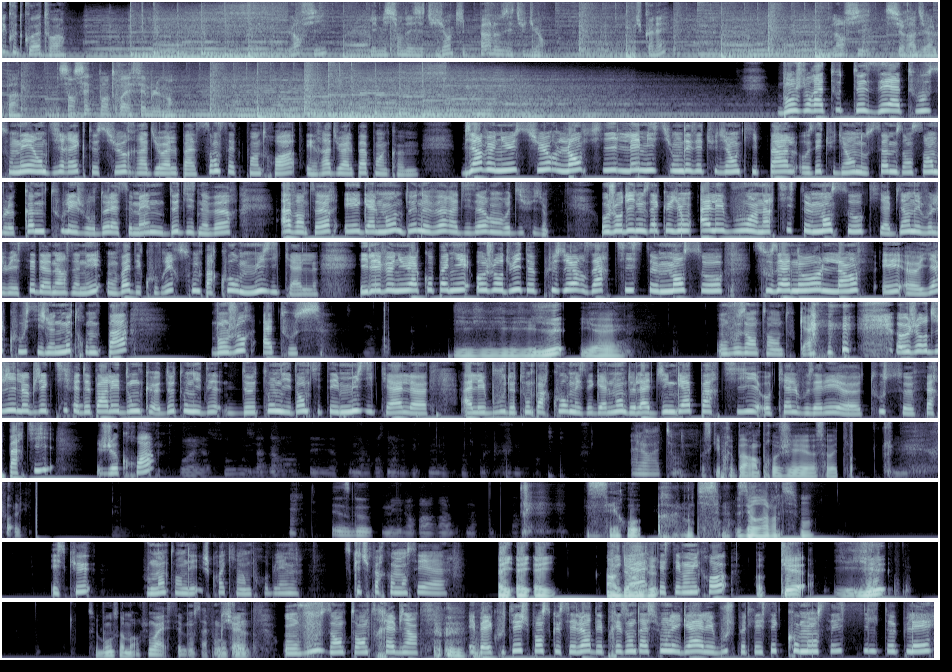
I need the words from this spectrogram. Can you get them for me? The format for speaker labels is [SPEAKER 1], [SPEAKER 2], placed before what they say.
[SPEAKER 1] T'écoutes quoi, toi? L'Amphi, l'émission des étudiants qui parlent aux étudiants. Tu connais? L'Amphi sur Radio Alpa, 107.3 FM Le Mans.
[SPEAKER 2] Bonjour à toutes et à tous, on est en direct sur Radio Alpa 107.3 et radioalpa.com. Bienvenue sur l'Amphi, l'émission des étudiants qui parlent aux étudiants. Nous sommes ensemble comme tous les jours de la semaine de 19h à 20h et également de 9h à 10h en rediffusion. Aujourd'hui, nous accueillons Alébou, un artiste manceau qui a bien évolué ces dernières années. On va découvrir son parcours musical. Il est venu accompagné aujourd'hui de plusieurs artistes manceaux, Susano, Lymph et euh, Yaku, si je ne me trompe pas. Bonjour à tous.
[SPEAKER 3] Yeah, yeah,
[SPEAKER 2] On vous entend en tout cas. Aujourd'hui, l'objectif est de parler donc de ton, idée, de ton identité musicale, euh, à l'ébout de ton parcours, mais également de la Jinga Party auquel vous allez euh, tous faire partie, je crois. Alors attends.
[SPEAKER 3] Parce qu'il prépare un projet, euh, ça va être. Let's go.
[SPEAKER 4] Zéro ralentissement.
[SPEAKER 5] Zéro ralentissement.
[SPEAKER 2] Est-ce que vous m'entendez? Je crois qu'il y a un problème. Est-ce que tu peux recommencer à...
[SPEAKER 5] Hey, hey, hey. Un,
[SPEAKER 2] Les
[SPEAKER 5] deux,
[SPEAKER 2] gars,
[SPEAKER 5] un, deux.
[SPEAKER 2] testez vos micros.
[SPEAKER 3] Ok.
[SPEAKER 4] Yeah.
[SPEAKER 3] C'est bon, ça marche?
[SPEAKER 2] Ouais, c'est bon, ça fonctionne. On vous entend très bien. Eh ben écoutez, je pense que c'est l'heure des présentations, les gars. Allez, vous, je peux te laisser commencer, s'il te plaît?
